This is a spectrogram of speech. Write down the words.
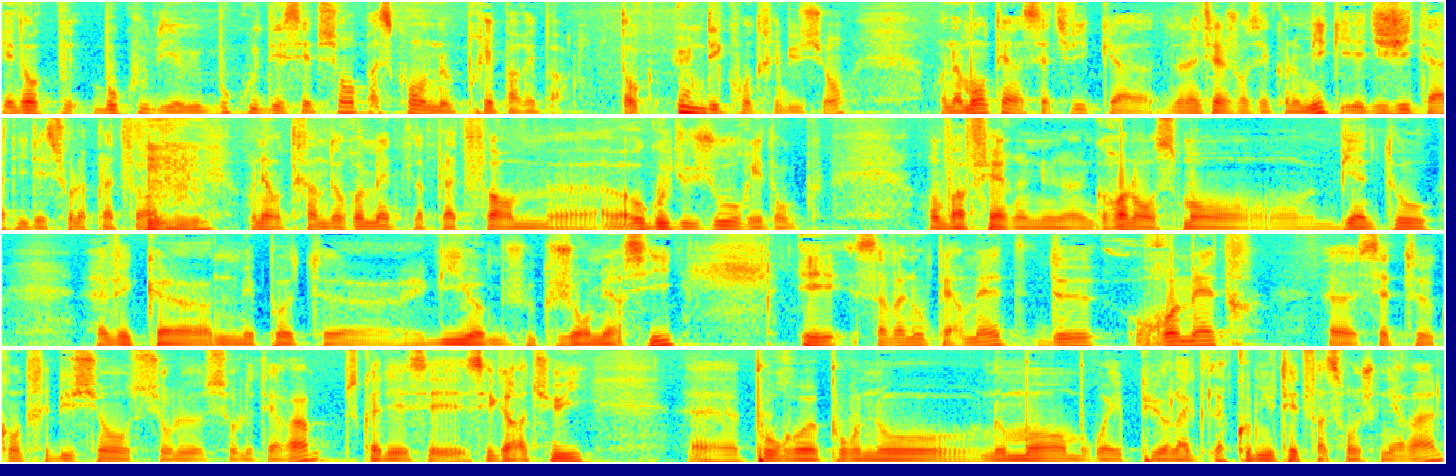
Et donc, beaucoup, il y a eu beaucoup de déceptions parce qu'on ne préparait pas. Donc, une des contributions, on a monté un certificat de l'intelligence économique. Il est digital, il est sur la plateforme. Mhm. On est en train de remettre la plateforme euh, au goût du jour. Et donc, on va faire un grand lancement bientôt avec un de mes potes, euh, Guillaume, que je remercie. Et ça va nous permettre de remettre cette contribution sur le, sur le terrain, parce que c'est gratuit euh, pour, pour nos, nos, membres et pour la, communauté de façon générale.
